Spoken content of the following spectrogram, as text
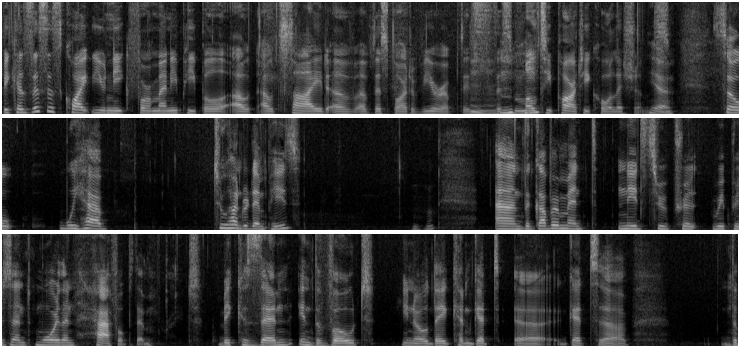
because this is quite unique for many people out, outside of, of this part of Europe. This mm-hmm. this mm-hmm. multi-party coalition. Yeah. So we have 200 MPs, mm-hmm. And the government needs to pre- represent more than half of them, right? Because then in the vote, you know, they can get uh, get. Uh, the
